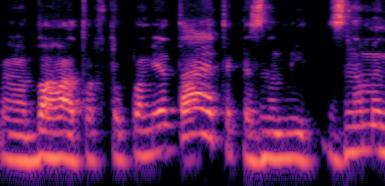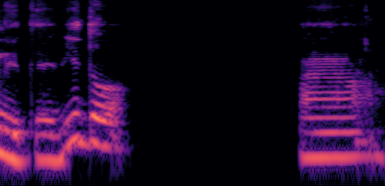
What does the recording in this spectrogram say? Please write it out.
е, багато хто пам'ятає таке знамените відео. е,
